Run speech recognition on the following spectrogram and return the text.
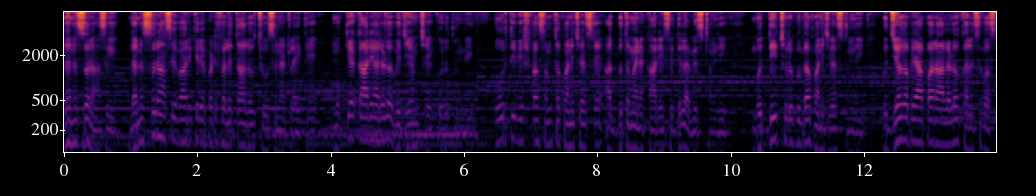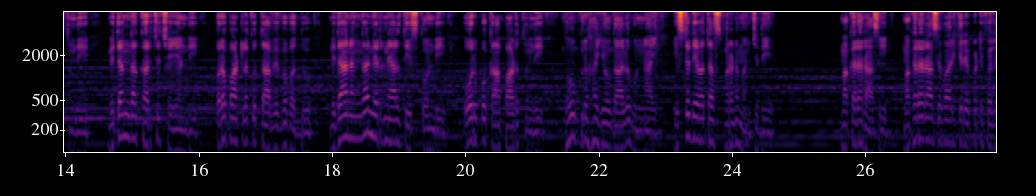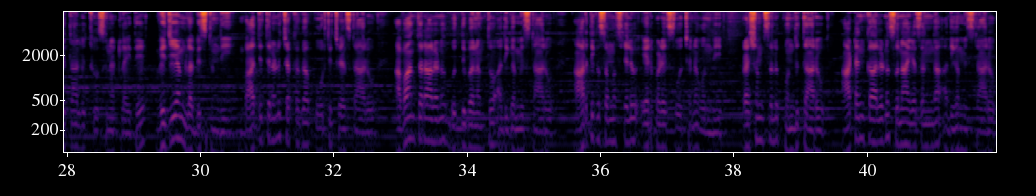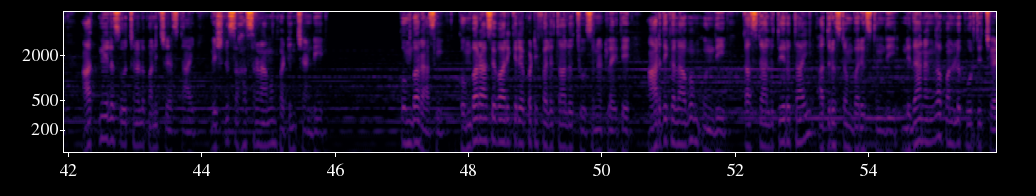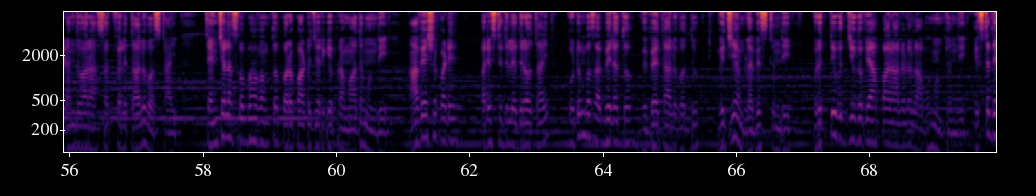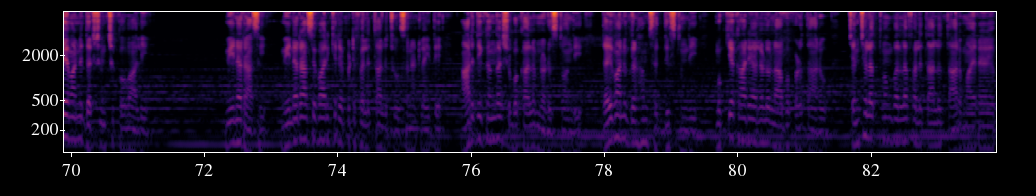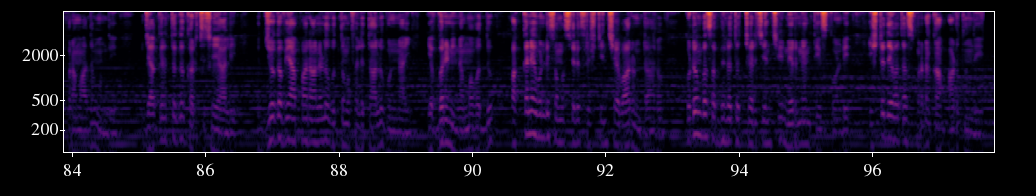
ధనుస్సు రాశి. ధనుస్సు రాశి వారికి రేపటి ఫలితాలు చూసినట్లయితే ముఖ్య కార్యాలలో విజయం చేకూరుతుంది. పూర్తి విశ్వాసంతో పనిచేస్తే అద్భుతమైన కార్యసిద్ధి లభిస్తుంది. బుద్ధి చురుకుగా పనిచేస్తుంది. ఉద్యోగ వ్యాపారాలలో కలిసి వస్తుంది. మితంగా ఖర్చు చేయండి. పొరపాట్లకు తావివ్వవద్దు. నిదానంగా నిర్ణయాలు తీసుకోండి. ఓర్పు కాపాడుతుంది. భూగృహ యోగాలు ఉన్నాయి. ఇష్టదేవతా స్మరణ మంచిది. మకర రాశి. మకర రాశి వారికి రేపటి ఫలితాలు చూసినట్లయితే విజయం లభిస్తుంది. బాధ్యతలను చక్కగా పూర్తి చేస్తారు. అవాంతరాలను బుద్ధిబలంతో అధిగమిస్తారు. ఆర్థిక సమస్యలు ఏర్పడే సూచన ఉంది. ప్రశంసలు పొందుతారు. ఆటంకాలను సునాయాసంగా అధిగమిస్తారు. ఆత్మీయుల సూచనలు పనిచేస్తాయి. విష్ణు సహస్రనామం పఠించండి. కుంభరాశి. కుంభరాశి వారికి రేపటి ఫలితాలు చూసినట్లయితే ఆర్థిక లాభం ఉంది కష్టాలు తీరుతాయి అదృష్టం భరిస్తుంది. నిదానంగా పనులు పూర్తి చేయడం ద్వారా సత్ఫలితాలు వస్తాయి. చంచల స్వభావంతో పొరపాటు జరిగే ప్రమాదం ఉంది. ఆవేశపడే పరిస్థితులు ఎదురవుతాయి. కుటుంబ సభ్యులతో విభేదాలు వద్దు విజయం లభిస్తుంది. వృత్తి ఉద్యోగ వ్యాపారాలలో లాభం ఉంటుంది. ఇష్టదేవాన్ని దర్శించుకోవాలి. మీనరాశి. మీనరాశి వారికి రేపటి ఫలితాలు చూసినట్లయితే ఆర్థికంగా శుభకాలం నడుస్తోంది. దైవానుగ్రహం సిద్ధిస్తుంది. ముఖ్య కార్యాలలో లాభపడతారు. చంచలత్వం వల్ల ఫలితాలు తారుమారయ్యే ప్రమాదం ఉంది. జాగ్రత్తగా ఖర్చు చేయాలి. ఉద్యోగ వ్యాపారాలలో ఉత్తమ ఫలితాలు ఉన్నాయి. ఎవ్వరిని నమ్మవద్దు. పక్కనే ఉండి సమస్యలు సృష్టించేవారుంటారు. కుటుంబ సభ్యులతో చర్చించి నిర్ణయం తీసుకోండి. ఇష్టదేవత స్మరణ కాపాడుతుంది.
